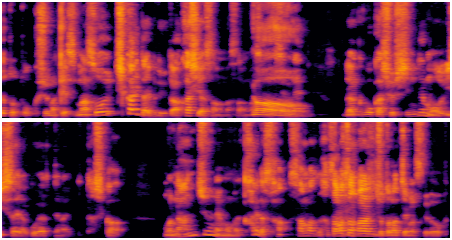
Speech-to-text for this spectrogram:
ちょっと特殊なケース。まあ、そういう近いタイプで言うと、明石家さんまさんがそうですよね。落語家出身でも一切落語やってないって、確か、もう何十年も前、彼がさ、さんま、さんまさんの話にちょっとなっちゃいますけど。は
